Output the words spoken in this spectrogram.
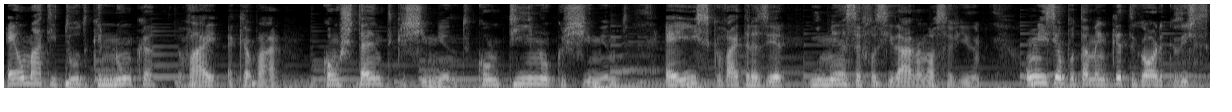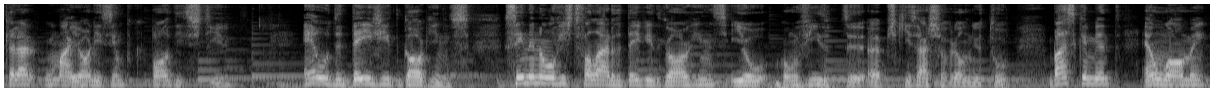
É uma atitude que nunca vai acabar. Constante crescimento, contínuo crescimento. É isso que vai trazer imensa felicidade à nossa vida. Um exemplo também categórico disto, se calhar o maior exemplo que pode existir, é o de David Goggins. Se ainda não ouviste falar de David Goggins, eu convido-te a pesquisar sobre ele no YouTube. Basicamente, é um homem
